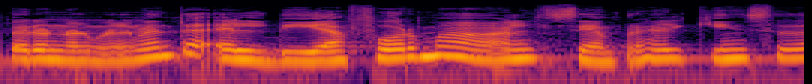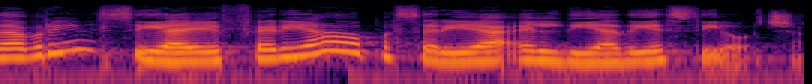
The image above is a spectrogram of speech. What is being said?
Pero normalmente el día formal siempre es el 15 de abril. Si hay feriado, pues sería el día 18.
